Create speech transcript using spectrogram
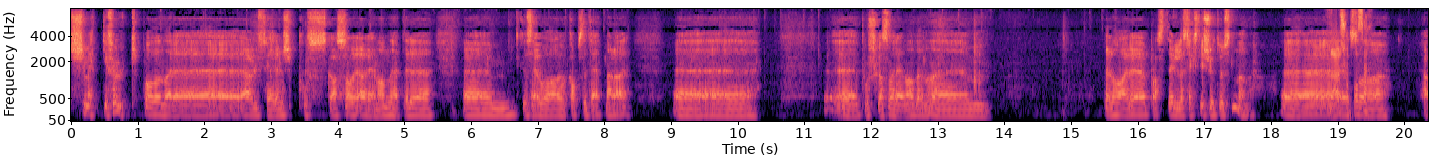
smekkefullt på den der eh, er vel Ferenc Puskas arena den heter. eh, eh, Skal vi se hva kapasiteten er der. Uh, uh, Puskas arena, den eh, Den har eh, plass til 67 000, den. Uh, Det er såpass, så, ja.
